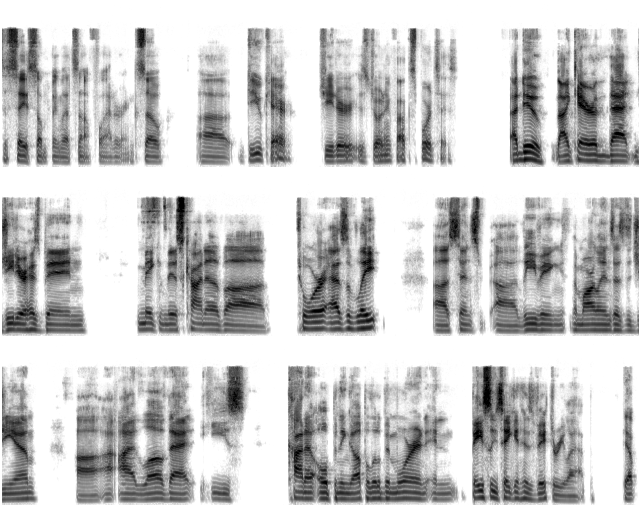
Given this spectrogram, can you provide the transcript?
to say something that's not flattering. So uh do you care? Jeter is joining Fox Sports Hayes. I do. I care that Jeter has been making this kind of uh tour as of late, uh, since uh leaving the Marlins as the GM. Uh, I, I love that he's kind of opening up a little bit more and, and basically taking his victory lap. Yep.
